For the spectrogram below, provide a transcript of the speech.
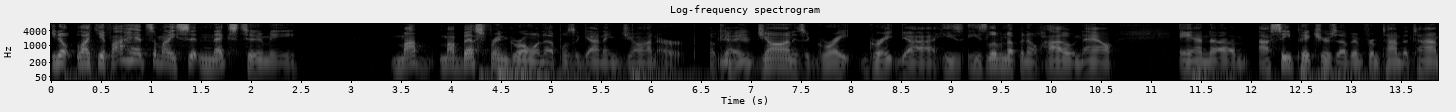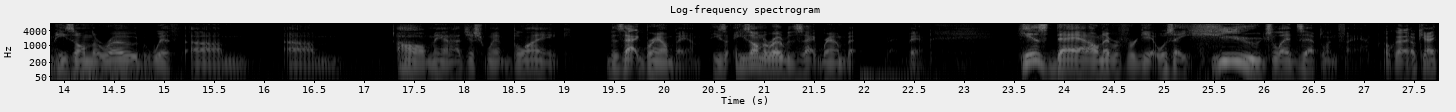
you know, like if I had somebody sitting next to me my my best friend growing up was a guy named John Earp. Okay, Mm-hmm. John is a great great guy. He's he's living up in Ohio now, and um, I see pictures of him from time to time. He's on the road with um, um, oh man, I just went blank. The Zac Brown band. He's he's on the road with the Zac Brown ba- band. His dad, I'll never forget, was a huge Led Zeppelin fan. Okay. Okay.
